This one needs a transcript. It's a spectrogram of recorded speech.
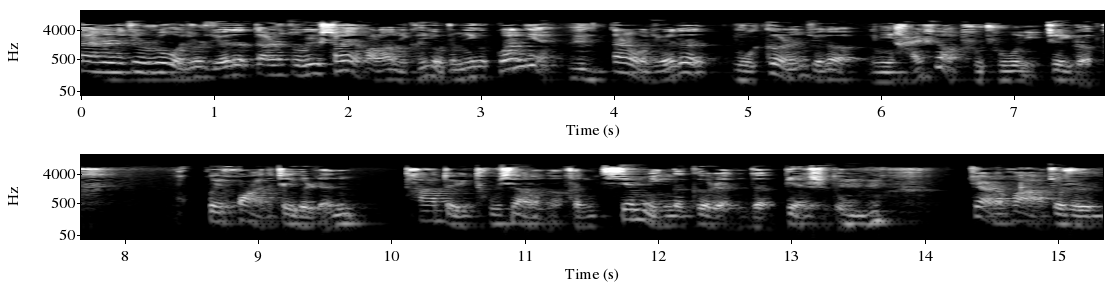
但是呢，就是说我就是觉得，但是作为商业画廊，你可以有这么一个观念，嗯，但是我觉得，我个人觉得，你还是要突出你这个绘画的这个人，他对图像的很鲜明的个人的辨识度，嗯，这样的话，就是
